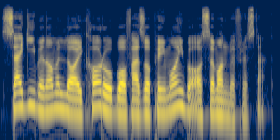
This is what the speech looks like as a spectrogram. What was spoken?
سگی به نام لایکا رو با فضاپیمایی به آسمان بفرستند.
